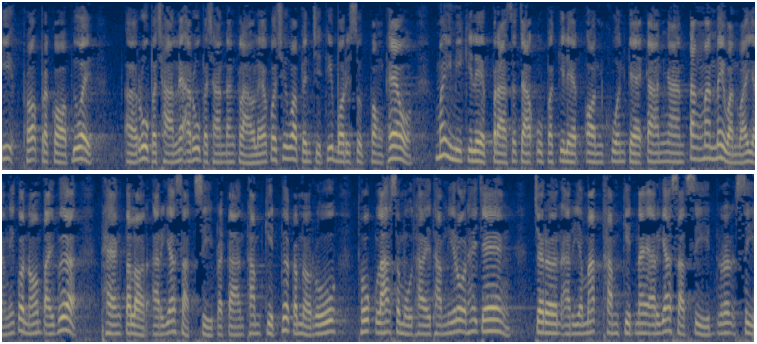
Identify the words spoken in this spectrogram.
ธิ เพราะประกอบด้วยรูปฌานและอรูปฌานดังกล่าว แล้วก็ชื่อว่าเป็นจิตที่บริสุทธิ์ผ่องแผ้ว ไม่มีกิเลสปราศจากอุปกิเลสอ่อนควรแก่การงานตั้งมั่นไม่หวั่นไหวอย่างนี้ก็น้อมไปเพื่อแทงตลอดอริยสัจสี่ประการทำกิจเพื่อกำหนดรู้ทุกละสมุทัยทำนิโรธให้แจ้ง เจริญอริยมรรคทำกิจในอริยสัจสี่สี่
